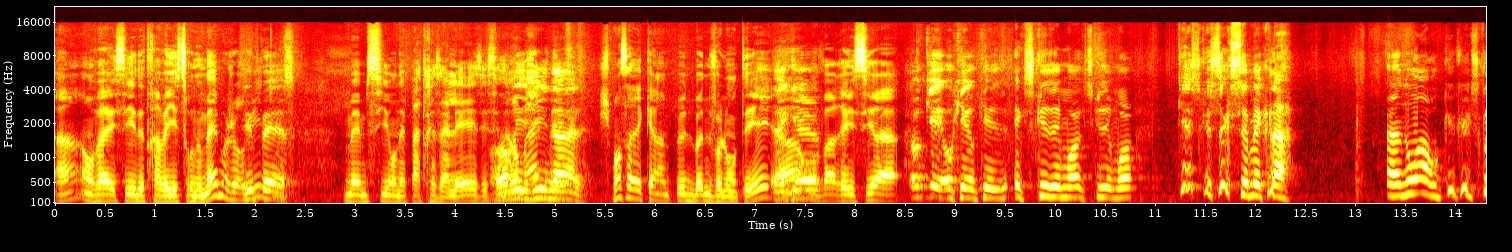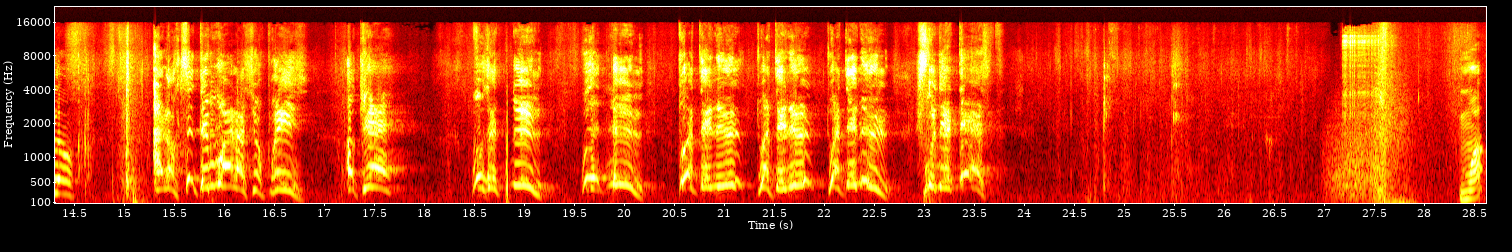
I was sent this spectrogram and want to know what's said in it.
hein, on va essayer de travailler sur nous-mêmes aujourd'hui. Super. tous, Même si on n'est pas très à l'aise et c'est Original. normal. Je pense avec un peu de bonne volonté, hein, on va réussir à... Ok, ok, ok. Excusez-moi, excusez-moi. Qu'est-ce que c'est que ce mec-là? Un noir au Klux Klan? Alors que c'était moi la surprise! Ok? Vous êtes nuls! Vous êtes nuls! Toi t'es nul! Toi t'es nul! Toi t'es nul! Je vous déteste! Moi,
